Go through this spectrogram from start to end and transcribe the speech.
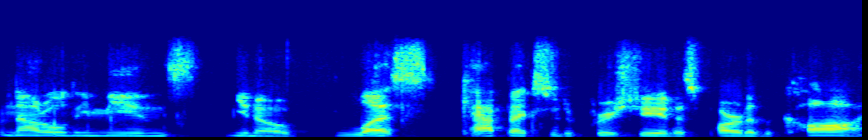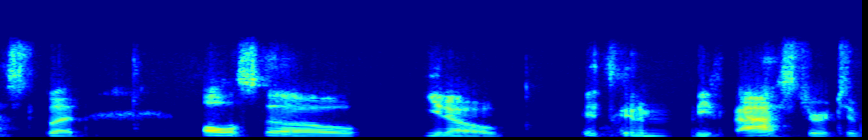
not only means you know less capex to depreciate as part of the cost, but also you know it's going to be faster to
